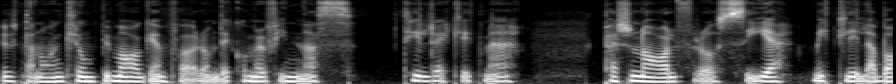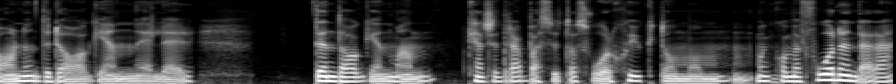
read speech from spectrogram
utan att ha en klump i magen för om det kommer att finnas tillräckligt med personal för att se mitt lilla barn under dagen. Eller den dagen man kanske drabbas av svår sjukdom, om man kommer få den där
